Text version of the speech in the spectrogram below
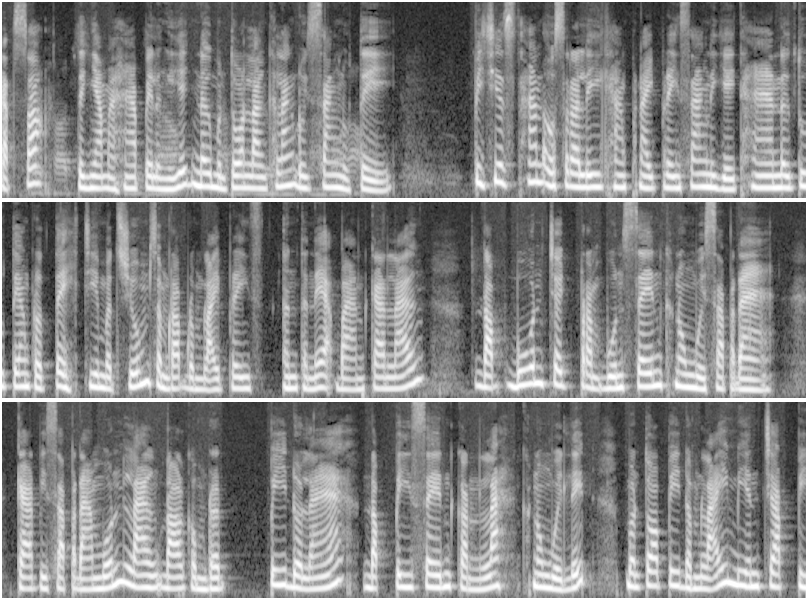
កាត់សក់ទៅញ៉ាំអាហារពេលល្ងាចនៅមិនទាន់ឡើងខ្លាំងដូចសាំងនោះទេវិជាស្ថានអូស្ត្រាលីខាងផ្នែកប្រេងសាំងនិយាយថានៅទូទាំងប្រទេសជាមធ្យមសម្រាប់តម្លៃប្រេងឥន្ធនៈបានកើនឡើង14.9សេនក្នុងមួយសប្តាហ៍កាលពីសប្តាហ៍មុនឡើងដល់កម្រិត 2ដុល្លារ12សេនកន្លះក្នុង1លីត្របន្ទាប់ពីតម្លៃមានចាប់ពី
